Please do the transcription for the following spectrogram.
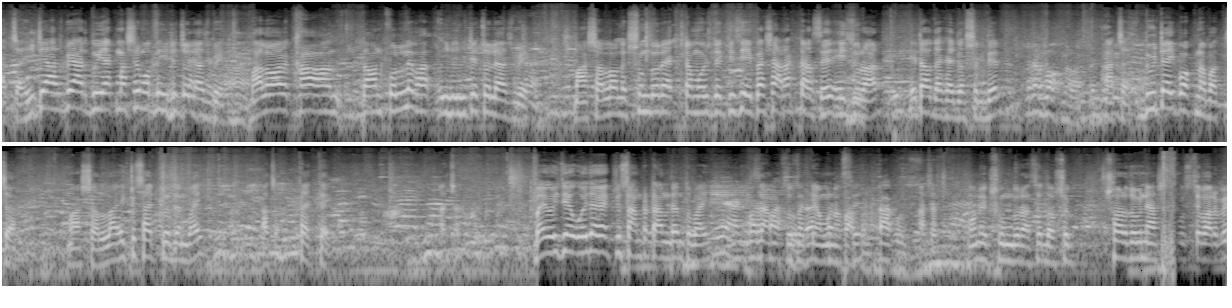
আচ্ছা হিটে আসবে আর দুই এক মাসের মধ্যে হিটে চলে আসবে। হ্যাঁ। ভালোভাবে খাওয়া দাওয়ান করলে হিটে চলে আসবে। মাশাল্লাহ অনেক সুন্দর একটা মহিষ দেখতেছি। এই পাশে আরেকটা আছে এই জোড়ার। এটাও দেখাই দর্শকদের। আচ্ছা দুইটাই বকনা বাচ্চা। মাশাল্লাহ একটু সাইড করে দেন ভাই। আচ্ছা থাক থাক। আচ্ছা। ভাই ওই যে ওই জায়গায় একটু চামটা টান দেন তো ভাই। চামচুটা পাথর, কেমন আছে। আচ্ছা অনেক সুন্দর আছে। দর্শক সরজমিনে আসলে বুঝতে পারবে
